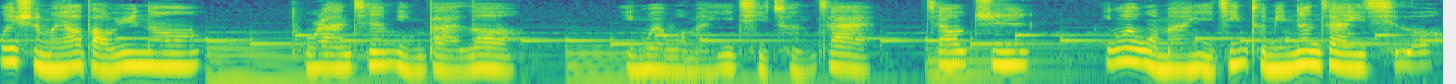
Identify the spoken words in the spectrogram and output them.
为什么要保育呢？突然间明白了。因为我们一起存在交织，因为我们已经 to me 嫩在一起了。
